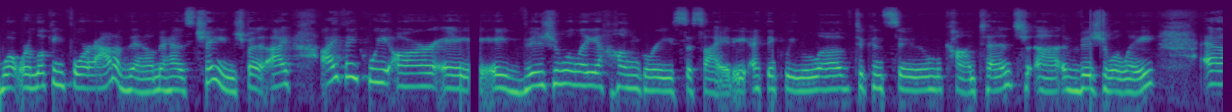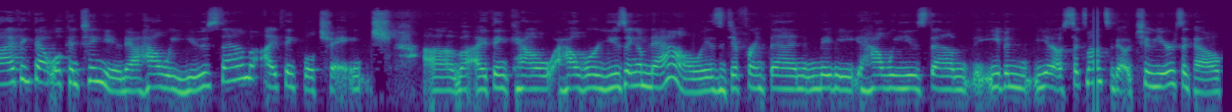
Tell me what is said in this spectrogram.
what we're looking for out of them has changed. But I, I think we are a, a visually hungry society. I think we love to consume content uh, visually. And I think that will continue. Now, how we use them, I think will change. Um, I think how, how we're using them now is different than maybe how we used them even, you know, six months ago, two years ago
